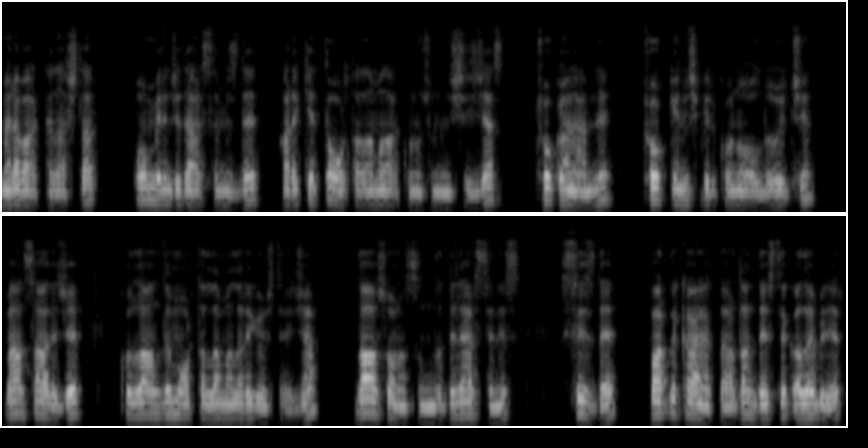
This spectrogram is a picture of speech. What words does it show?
Merhaba arkadaşlar. 11. dersimizde hareketli ortalamalar konusunu işleyeceğiz. Çok önemli, çok geniş bir konu olduğu için ben sadece kullandığım ortalamaları göstereceğim. Daha sonrasında dilerseniz siz de farklı kaynaklardan destek alabilir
